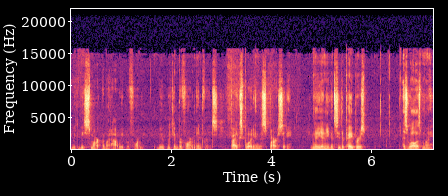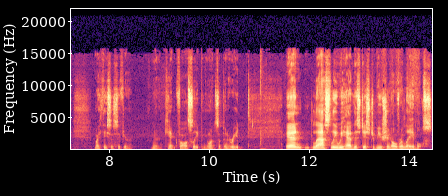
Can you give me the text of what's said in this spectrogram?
We can be smart about how we perform. We, can perform inference by exploiting the sparsity. And again, you can see the papers as well as my, my thesis if you you know, can't fall asleep and you want something to read. And lastly, we have this distribution over labels.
